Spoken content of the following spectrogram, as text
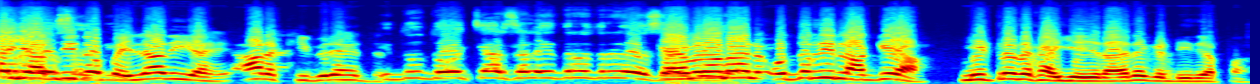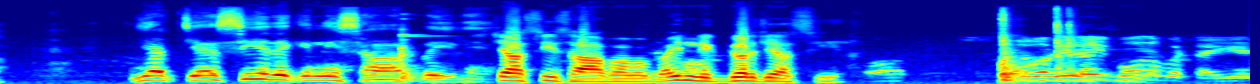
ਆਜ਼ਾਦੀ ਤੋਂ ਪਹਿਲਾਂ ਦੀ ਆ ਇਹ ਆ ਰੱਖੀ ਵੀਰੇ ਇੱਧਰ। ਇਦੋਂ 2-4 ਸਾਲ ਇਧਰ ਉਧਰ ਹੋ ਕੈਮਰਾਮੈਨ ਉਧਰ ਦੀ ਲੱਗ ਗਿਆ। ਮੀਟਰ ਦਿਖਾਈਏ ਜਰਾ ਇਹਦੇ ਗੱਡੀ ਦੇ ਆਪਾਂ। ਯਾਰ ਚੈਸੀ ਇਹਦੇ ਕਿੰਨੀ ਸਾਫ਼ ਪਈ ਨੇ। 84 ਸਾਫ਼ ਆ ਬਾਬਾ ਜੀ ਨਿੱਗਰ 84 ਇਹਦਾ ਹੀ ਬਹੁਤ ਵੱਡਾ ਇਹ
